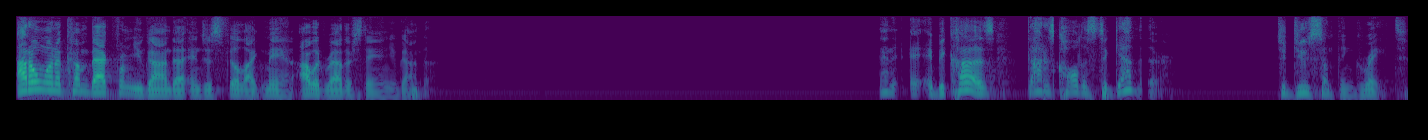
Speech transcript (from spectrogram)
I don't want to come back from Uganda and just feel like, man, I would rather stay in Uganda. And because God has called us together to do something great.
